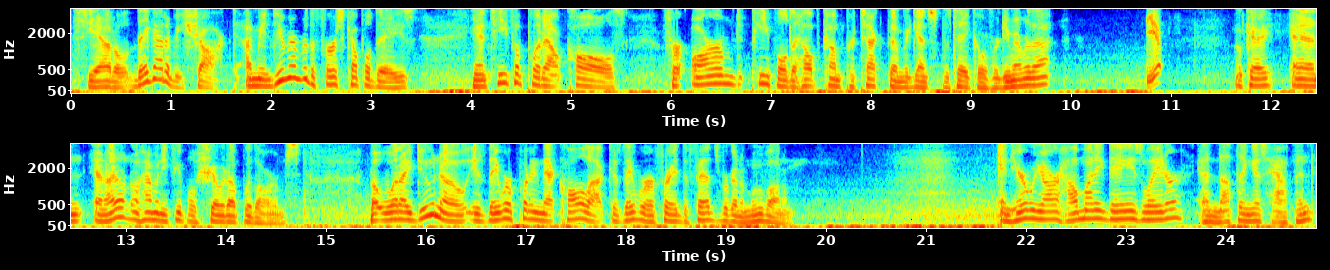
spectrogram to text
Seattle. They got to be shocked. I mean, do you remember the first couple days? Antifa put out calls for armed people to help come protect them against the takeover. Do you remember that? Yep. Okay, and and I don't know how many people showed up with arms, but what I do know is they were putting that call out because they were afraid the feds were going to move on them. And here we are, how many days later, and nothing has happened.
